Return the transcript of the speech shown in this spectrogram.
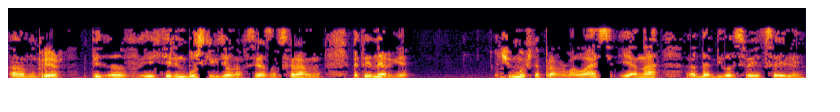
А, например, э, в екатеринбургских делах, связанных с храмом, эта энергия очень мощно прорвалась, и она э, добилась своей цели.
